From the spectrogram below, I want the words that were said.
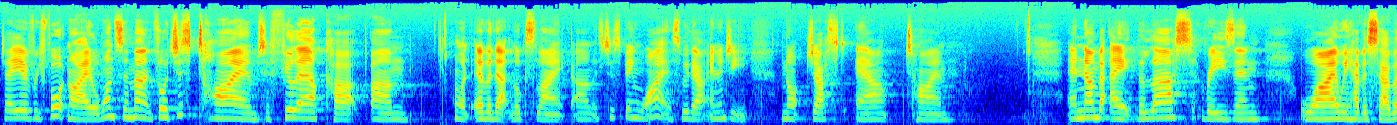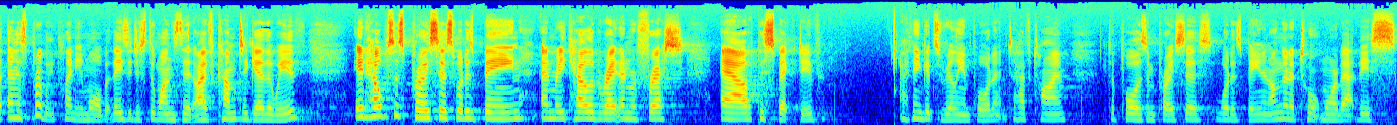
day every fortnight or once a month, or just time to fill our cup, um, whatever that looks like. Um, it's just being wise with our energy, not just our time. And number eight, the last reason why we have a Sabbath, and there's probably plenty more, but these are just the ones that I've come together with. It helps us process what has been and recalibrate and refresh our perspective. I think it's really important to have time to pause and process what has been. And I'm going to talk more about this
